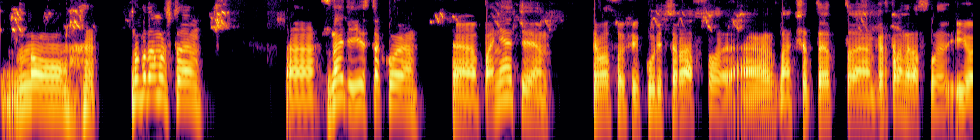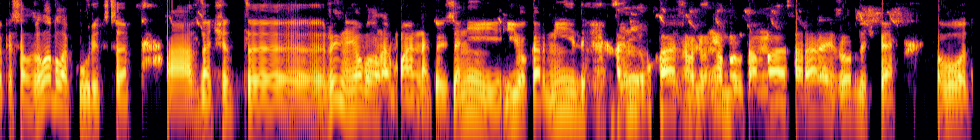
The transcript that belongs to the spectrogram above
Ну, ну, потому что а, знаете, есть такое э, понятие философии курица Рассела. А, значит, это Бертран Рассел ее описал. Жила-была курица, а, значит, э, жизнь у нее была нормальная, то есть за ней ее кормили, за ней ухаживали, у нее был там э, сарай, жердочка, вот.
